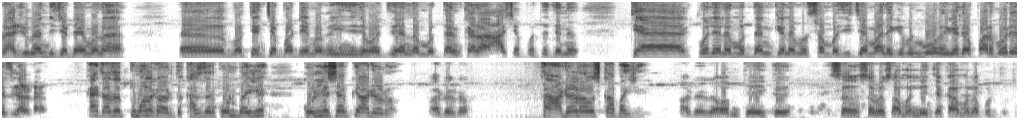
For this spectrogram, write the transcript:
राजीव गांधीच्या टायमाला त्यांच्या पाठीमागे यांना मतदान करा अशा पद्धतीनं त्या कोल्याला मतदान केलं मग संभाजीच्या मालिके पण मोर गेल्यावर फार बरेच घालणार. काय दादा तुम्हाला काय वाटतं खासदार कोण पाहिजे? कोल्हे साहेब की आढळराव? आढळराव. का आढळरावच का पाहिजे? आढळराव आमच्या एक सर्वसामान्यांच्या कामाला पडत. होतो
